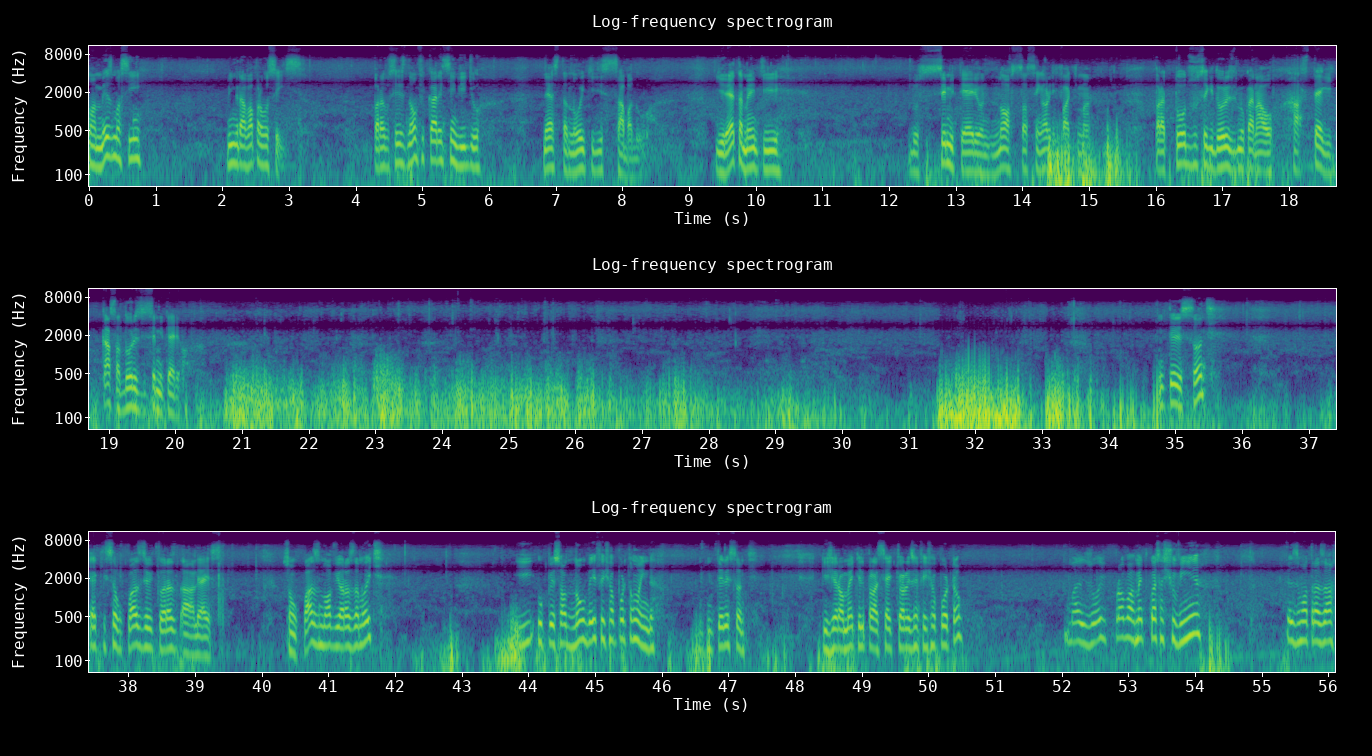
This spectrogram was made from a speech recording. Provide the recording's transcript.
mas mesmo assim vim gravar para vocês. Para vocês não ficarem sem vídeo nesta noite de sábado. Diretamente do cemitério Nossa Senhora de Fátima. Para todos os seguidores do meu canal hashtag caçadores de cemitério interessante é que são quase 8 horas, ah, aliás, são quase 9 horas da noite e o pessoal não veio fechar o portão ainda. Interessante. Que geralmente ele pelas 7 horas vem fechar o portão. Mas hoje, provavelmente com essa chuvinha, eles vão atrasar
